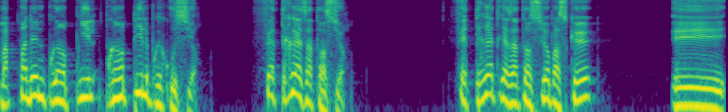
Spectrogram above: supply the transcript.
m'a demandé de prendre pile pile précaution faites très attention Faites très très attention parce que et,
